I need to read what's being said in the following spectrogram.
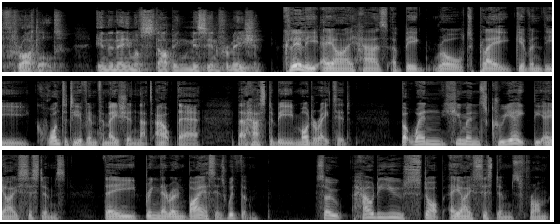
throttled in the name of stopping misinformation. Clearly, AI has a big role to play given the quantity of information that's out there that has to be moderated. But when humans create the AI systems, they bring their own biases with them. So, how do you stop AI systems from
